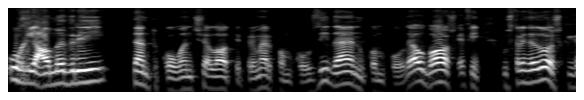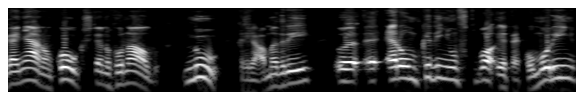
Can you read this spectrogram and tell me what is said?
o Real Madrid tanto com o Ancelotti primeiro, como com o Zidane, como com o Del Bosque, enfim, os treinadores que ganharam com o Cristiano Ronaldo no Real Madrid, uh, era um bocadinho um futebol, e até com o Mourinho,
